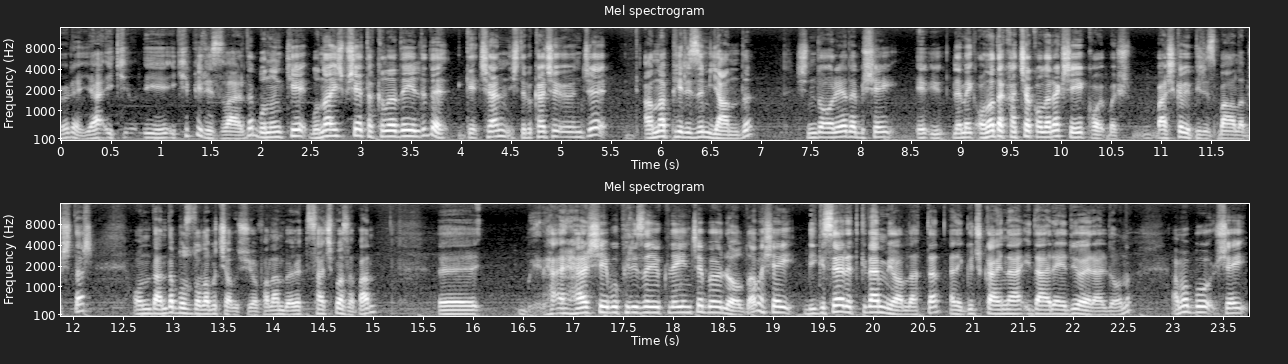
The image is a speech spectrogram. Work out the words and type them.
Öyle ya iki, iki priz vardı. Bununki buna hiçbir şey takılı değildi de geçen işte birkaç ay önce ana prizim yandı. Şimdi oraya da bir şey e, yüklemek ona da kaçak olarak şeyi koymuş. Başka bir priz bağlamışlar. Ondan da buzdolabı çalışıyor falan böyle saçma sapan. Ee, her, her şey bu prize yükleyince böyle oldu ama şey bilgisayar etkilenmiyor Allah'tan. Hani güç kaynağı idare ediyor herhalde onu. Ama bu şey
